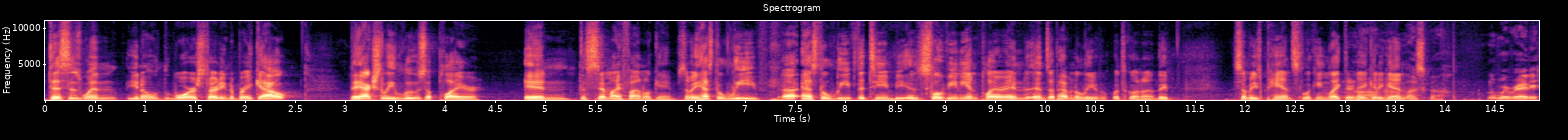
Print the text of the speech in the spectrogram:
This is when you know the war is starting to break out. They actually lose a player in the semifinal game. Somebody has to leave, uh, has to leave the team. Be- A Slovenian player and ends up having to leave. What's going on? They, somebody's pants looking like they're naked No, no, again. Let's go. We're ready.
